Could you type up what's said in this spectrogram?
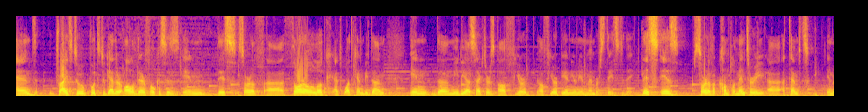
and tried to put together all of their focuses in this sort of uh, thorough look at what can be done in the media sectors of, Europe, of European Union member states today. This is sort of a complementary uh, attempt in,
